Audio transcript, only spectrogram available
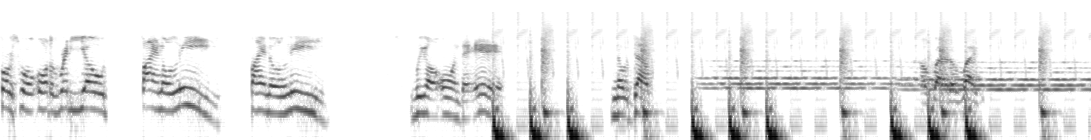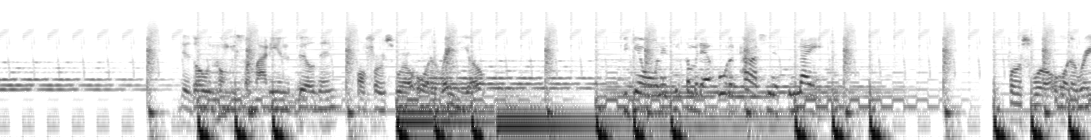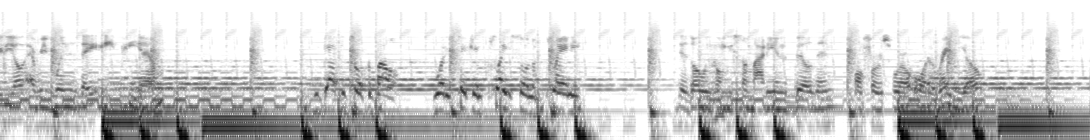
First World Order Radio. Finally, finally, we are on the air. No doubt. All right, all right. There's always going to be somebody in the building on First World Order Radio. We get on into some of that order consciousness tonight. First World Order Radio every Wednesday, 8 p.m. We to talk about what is taking place on the planet. There's always going to be somebody in the building on First World Order Radio.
